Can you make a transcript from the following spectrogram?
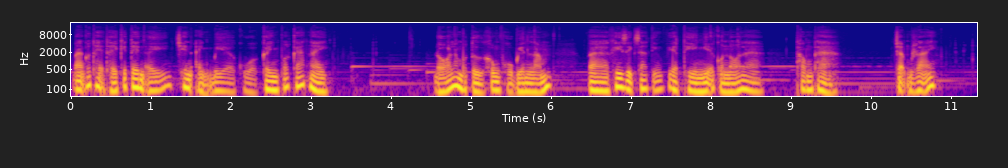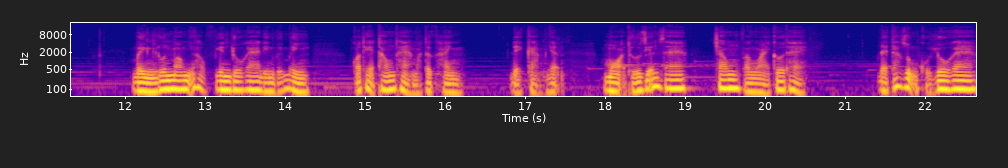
Bạn có thể thấy cái tên ấy trên ảnh bìa của kênh podcast này. Đó là một từ không phổ biến lắm và khi dịch ra tiếng Việt thì nghĩa của nó là thong thả, chậm rãi. Mình luôn mong những học viên yoga đến với mình có thể thong thả mà thực hành để cảm nhận mọi thứ diễn ra trong và ngoài cơ thể. Để tác dụng của yoga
